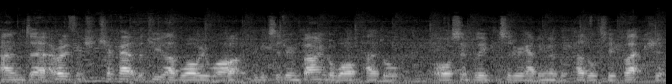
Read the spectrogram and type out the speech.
and uh, I really think you should check out the G-Lab Wee Wah if you're considering buying a wah pedal or simply considering adding another pedal to your collection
